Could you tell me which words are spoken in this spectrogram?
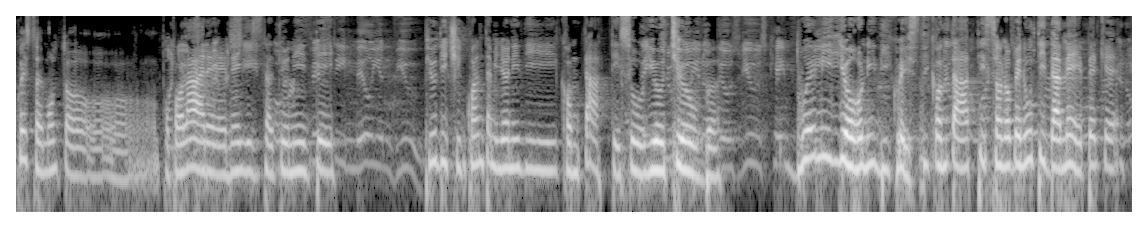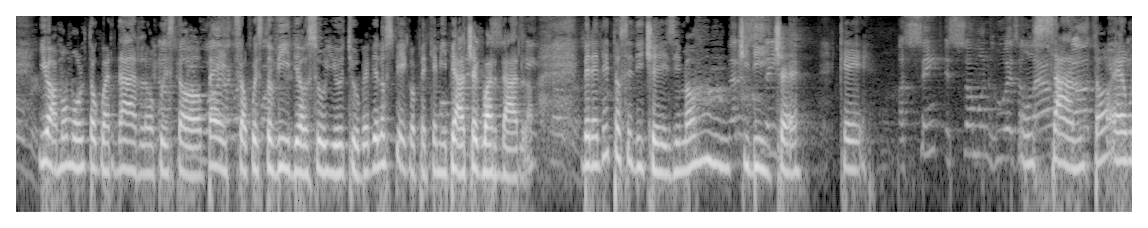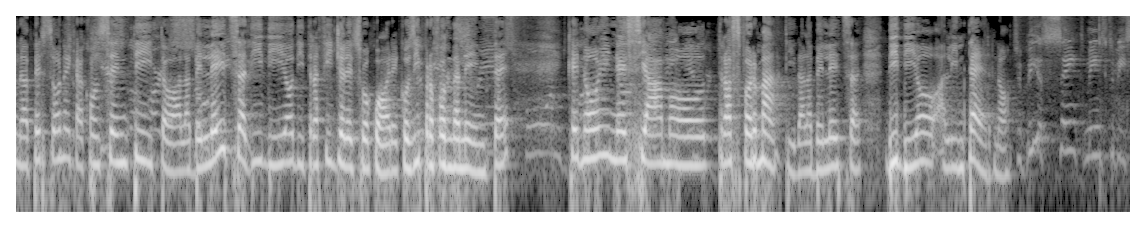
Questo è molto popolare negli Stati Uniti. Più di 50 milioni di contatti su YouTube. Due milioni di questi contatti sono venuti da me perché io amo molto guardarlo, questo pezzo, questo video su YouTube e ve lo spiego perché mi piace guardarlo. Benedetto XVI ci dice che un santo è una persona che ha consentito alla bellezza di Dio di trafiggere il suo cuore così profondamente che noi ne siamo trasformati dalla bellezza di Dio all'interno.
